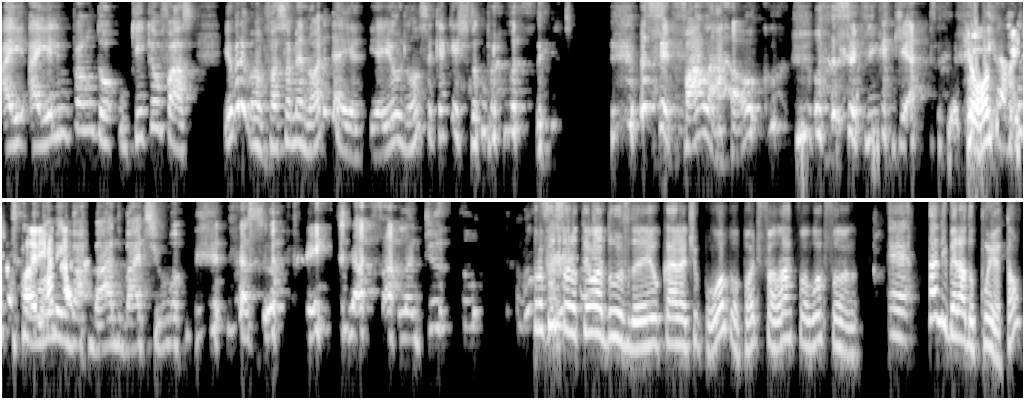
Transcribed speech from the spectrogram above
aí, aí ele me perguntou, o que que eu faço? E eu falei, mano, não faço a menor ideia. E aí eu lanço aqui a questão para vocês. Você fala algo ou você fica quieto? Eu, obviamente, eu Enquanto um falaria homem barbado bate uma na sua frente na sala de Zoom. Professor, eu tenho uma dúvida. Aí o cara, tipo, opa, pode falar, por favor, falando. É, tá liberado o punhetão?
